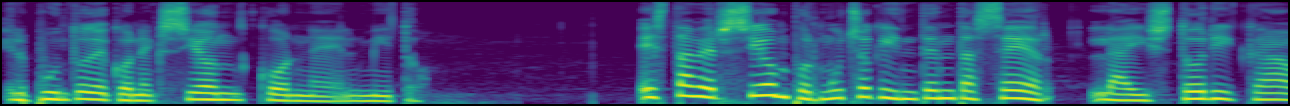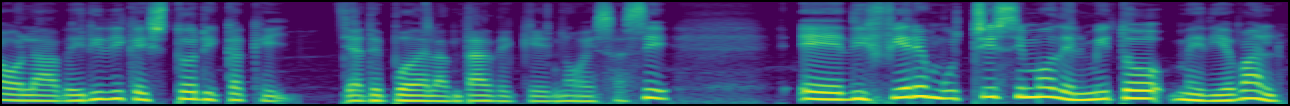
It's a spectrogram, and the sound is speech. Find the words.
el punto de conexión con el mito. Esta versión, por mucho que intenta ser la histórica o la verídica histórica, que ya te puedo adelantar de que no es así, eh, difiere muchísimo del mito medieval.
